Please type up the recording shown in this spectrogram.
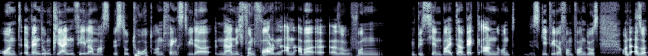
und wenn du einen kleinen Fehler machst, bist du tot und fängst wieder, na nicht von vorn an, aber äh, also von ein bisschen weiter weg an und es geht wieder von vorn los. Und also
